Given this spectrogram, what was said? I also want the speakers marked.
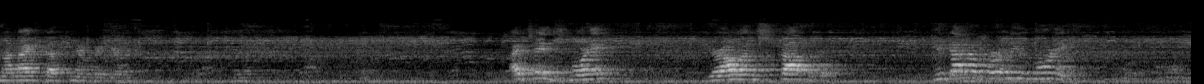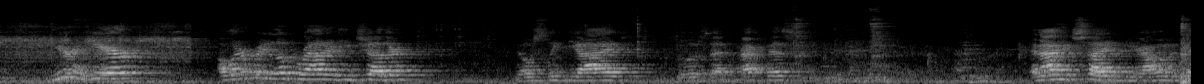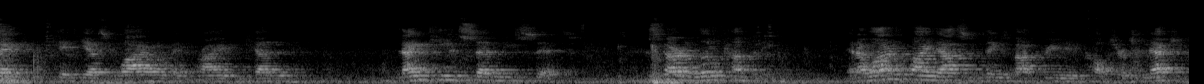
Speaker 1: my? Can everybody hear me? I'd this morning, you're all unstoppable. You got up early in the morning. You're here. I want everybody to look around at each other. No sleepy eyes. Lewis at breakfast. And I'm excited here. I want to thank KTSY. I want to thank Brian and Kevin. 1976. Started a little company. And I wanted to find out some things about creating a culture of connection.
